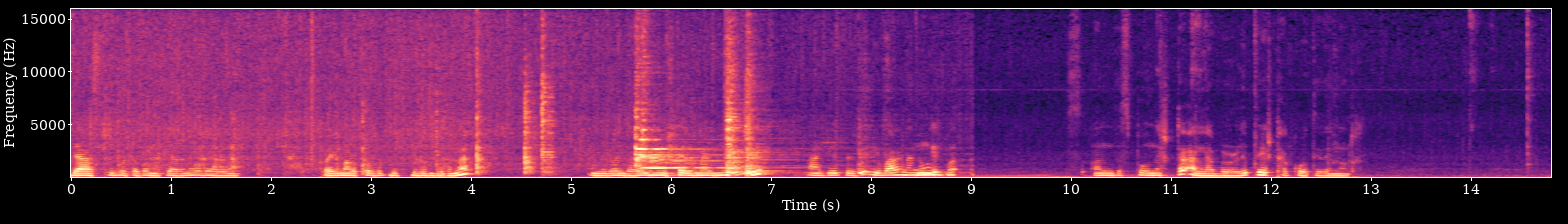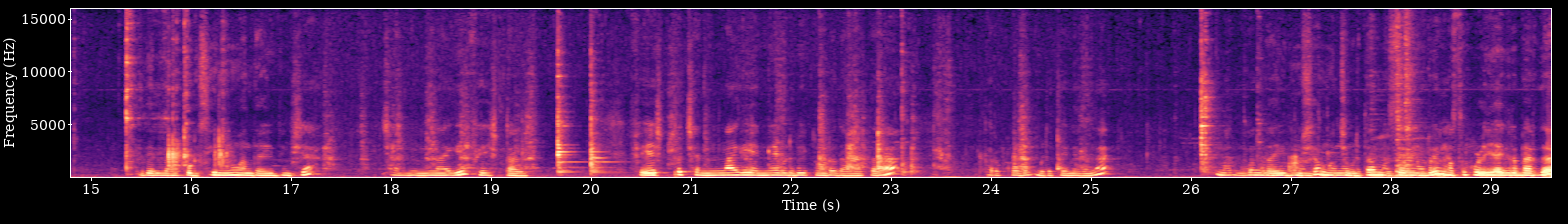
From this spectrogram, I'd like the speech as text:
ಜಾಸ್ತಿ ಬಿಟ್ಟದೊಂದು ಕ್ಯಾರನೇ ಫ್ರೈ ಮಾಡ್ಕೊಬಿಟ್ಟು ಬಿಟ್ಬಿಡೋಣ ಇದನ್ನು ಆಮೇಲೆ ಒಂದು ಐದು ನಿಮಿಷ ಇದ್ರ ಮೇಲೆ ಮುಚ್ಚಿ ಆಗೈತೆ ಇವಾಗ ನನಗೆ ಒಂದು ಸ್ಪೂನಷ್ಟು ಅಲ್ಲ ಬೆಳ್ಳುಳ್ಳಿ ಪೇಸ್ಟ್ ಹಾಕ್ಕೋತಿದ್ದೆ ನೋಡ್ರಿ. ಇದೆಲ್ಲ ಕುಡಿಸಿ ಇನ್ನೂ ಒಂದು ಐದು ನಿಮಿಷ ಚೆನ್ನಾಗಿ ಪೇಸ್ಟ್ ಆಗಲಿ. ಪೇಸ್ಟ್ ಚೆನ್ನಾಗಿ ಎಣ್ಣೆ ಬಿಡ್ಬೇಕು ನೋಡೋದು ಆ ಥರ ಕರ್ಕೊಂಡು ಬಿಡ್ತೇನೆ ಅದನ್ನು. ಮತ್ತೊಂದು ಐದು ನಿಮಿಷ ಮುಚ್ಚಿಬಿಡ್ತಾ ಮೊಸರು ನೋಡ್ರಿ ಮೊಸರು ಹುಳಿಯಾಗಿರಬಾರ್ದು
